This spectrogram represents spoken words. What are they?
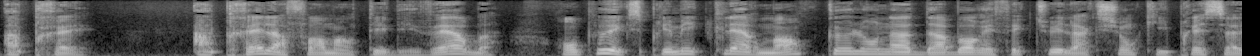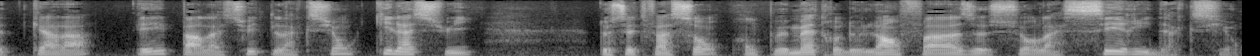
après, après la forme en T des verbes, on peut exprimer clairement que l'on a d'abord effectué l'action qui précède kara et par la suite l'action qui la suit. De cette façon, on peut mettre de l'emphase sur la série d'actions.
